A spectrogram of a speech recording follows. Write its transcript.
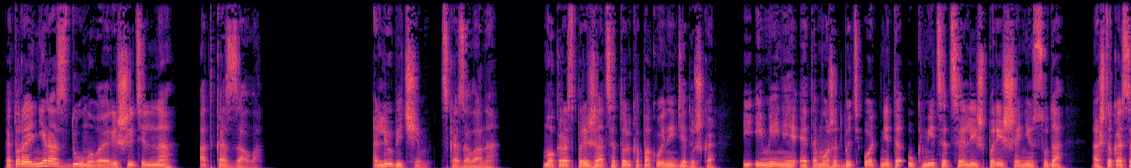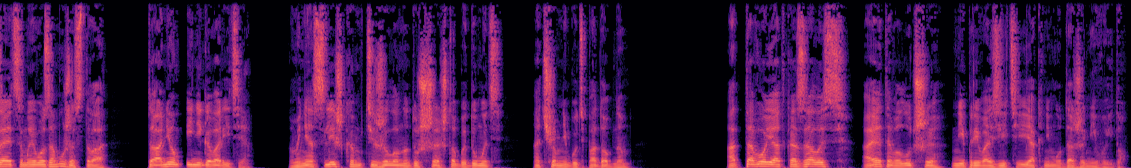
которая, не раздумывая, решительно отказала. «Любичем», — сказала она, — «мог распоряжаться только покойный дедушка, и имение это может быть отнято у Кмицеца лишь по решению суда, а что касается моего замужества, то о нем и не говорите. У меня слишком тяжело на душе, чтобы думать о чем-нибудь подобном. Оттого я отказалась, а этого лучше не привозите, я к нему даже не выйду.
